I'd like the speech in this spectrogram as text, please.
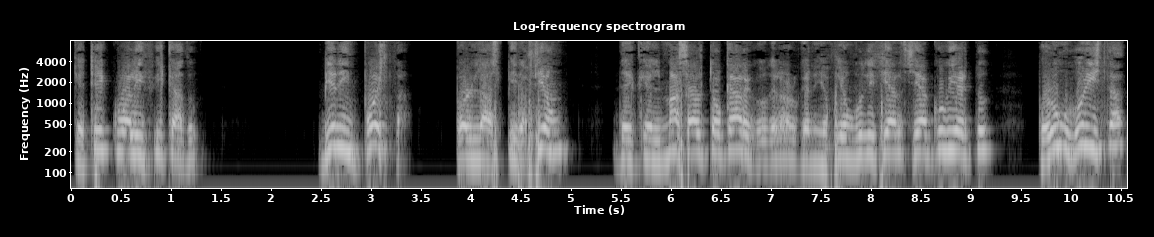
que esté cualificado viene impuesta por la aspiración de que el más alto cargo de la organización judicial sea cubierto por un jurista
